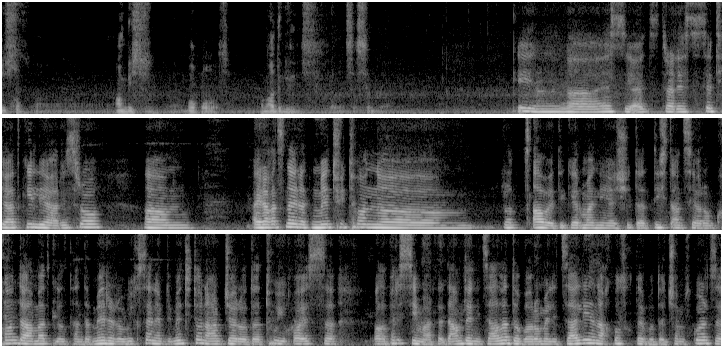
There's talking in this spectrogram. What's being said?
ის ამბის მოყოლას ამ ადგილის რაღაც ესე კი ესეა ეს ესეთი ადგილი არის რომ აი რაღაცნაირად მე თვითონ რომ წავედი გერმანიაში და დისტანცია რომ მქონდა ამ ადგილთან და მე რომ ვიხსენებდი მე თვითონ არ ჯეროდა თუ იყო ეს ყველაფერი სიმართლე და ამდენი ძალადობა, რომელიც ძალიან ახლოს ხდებოდა ჩემს გვერდზე,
